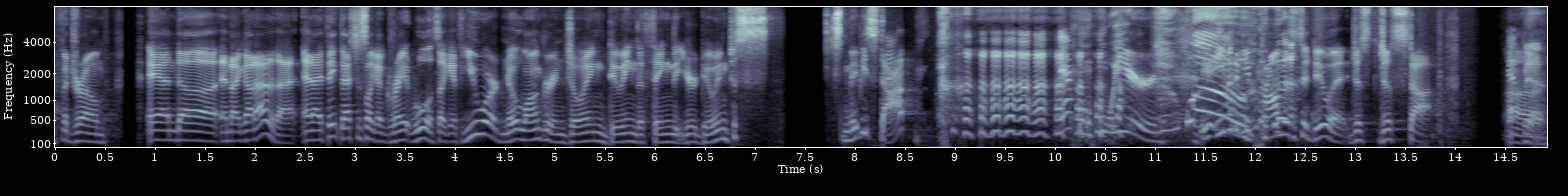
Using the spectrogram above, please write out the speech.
Cephadrome. And uh, and I got out of that, and I think that's just like a great rule. It's like if you are no longer enjoying doing the thing that you're doing, just just maybe stop. Yeah. Weird. Even if you promise to do it, just just stop. Yep. Uh, Yeah.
